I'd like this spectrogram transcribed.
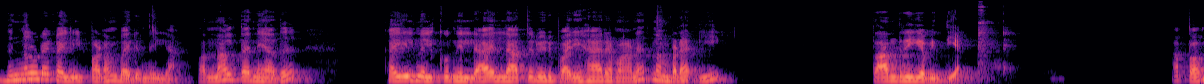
നിങ്ങളുടെ കയ്യിൽ പണം വരുന്നില്ല. വന്നാൽ തന്നെ അത് കയ്യിൽ നിൽക്കുന്നില്ല. എല്ലാത്തിനും ഒരു പരിഹാരമാണ് നമ്മുടെ ഈ താന്ത്രിക വിദ്യ. അപ്പം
